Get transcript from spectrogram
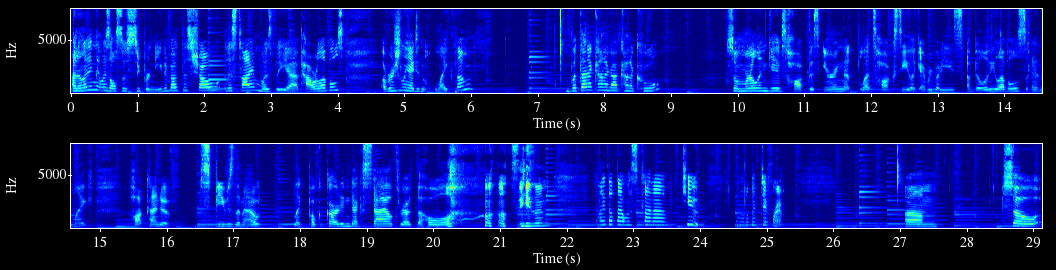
Another thing that was also super neat about this show this time was the uh, power levels. Originally, I didn't like them, but then it kind of got kind of cool. So Merlin gives Hawk this earring that lets Hawk see like everybody's ability levels, and like Hawk kind of spews them out, like poker card index style, throughout the whole season. And I thought that was kind of cute, a little bit different. Um, so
